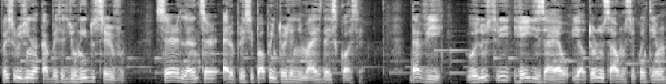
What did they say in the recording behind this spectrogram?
foi surgindo a cabeça de um lindo cervo. Sir Lancer era o principal pintor de animais da Escócia. Davi, o ilustre rei de Israel e autor do Salmo 51,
